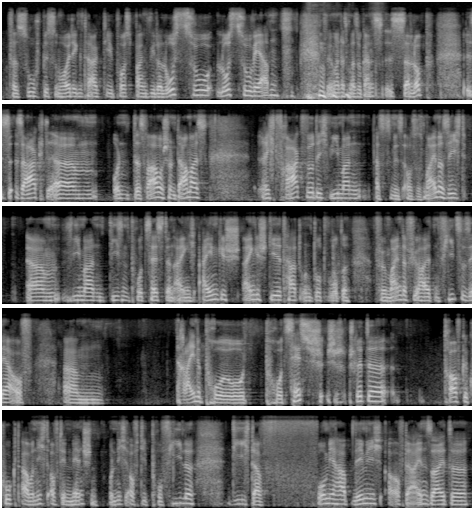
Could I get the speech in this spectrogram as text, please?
versucht bis zum heutigen Tag die Postbank wieder loszu, loszuwerden, wenn man das mal so ganz salopp sagt. Ähm, und das war aber schon damals recht fragwürdig, wie man, also zumindest aus meiner Sicht, ähm, wie man diesen Prozess denn eigentlich eingestielt hat. Und dort wurde für mein Dafürhalten viel zu sehr auf ähm, reine Pro Prozessschritte drauf geguckt, aber nicht auf den Menschen und nicht auf die Profile, die ich da vor mir habe, nämlich auf der einen Seite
